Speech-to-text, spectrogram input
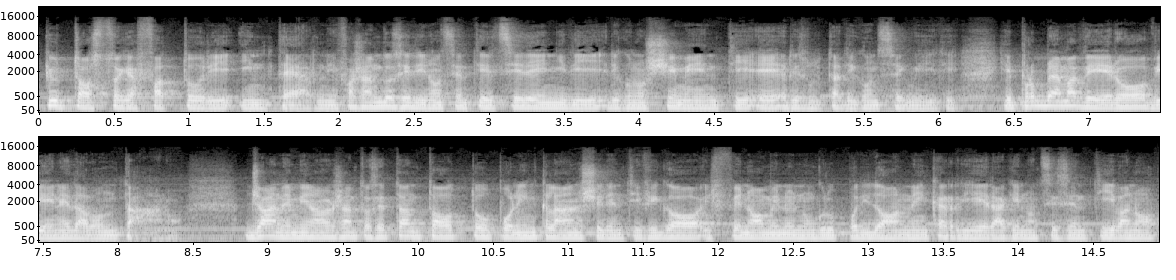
piuttosto che a fattori interni, facendosi di non sentirsi degni di riconoscimenti e risultati conseguiti. Il problema vero viene da lontano. Già nel 1978 Pauline Clanch identificò il fenomeno in un gruppo di donne in carriera che non si sentivano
